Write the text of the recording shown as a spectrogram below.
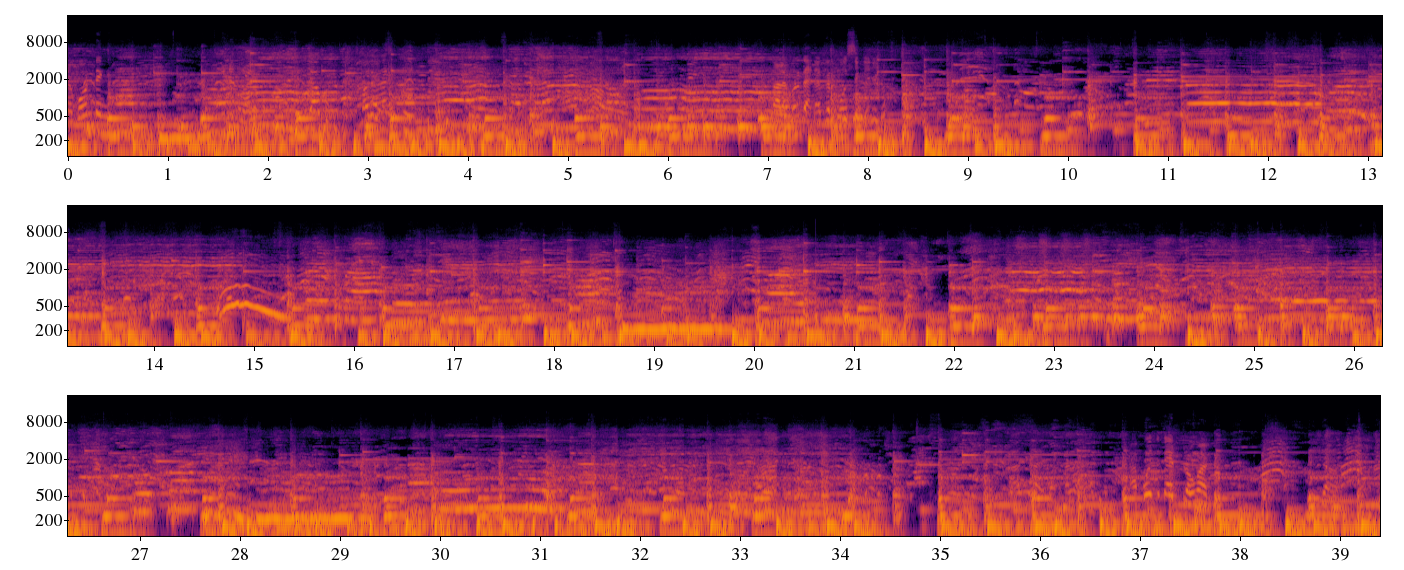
bonding. Kalau mau bermusik ini. Roman. Bisa.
